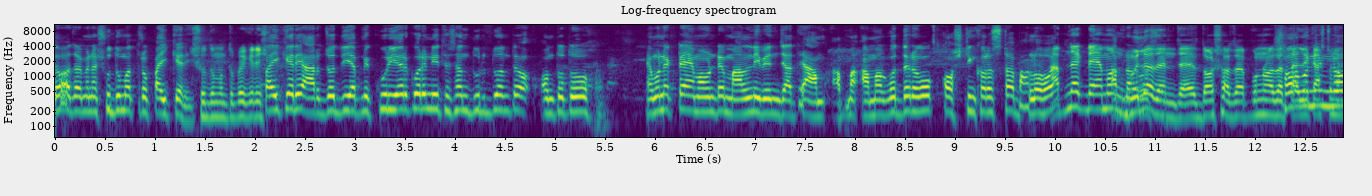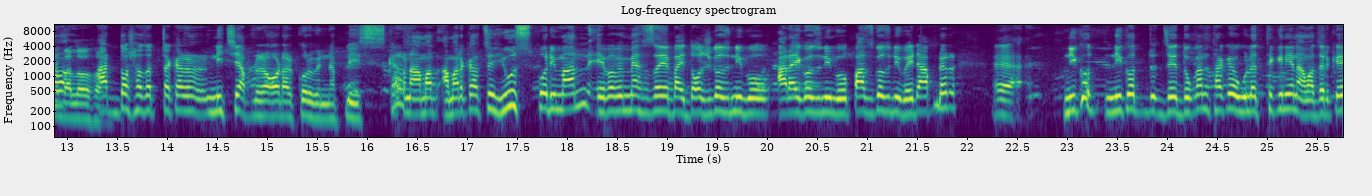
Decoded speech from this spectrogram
দেওয়া যাবে না শুধুমাত্র পাইকারি। শুধুমাত্র পাইকারি। পাইকারি আর যদি আপনি কুরিয়ার করে নিতে চান দূর দূরান্তে অন্তত এমন একটা অ্যামাউন্টে মাল নেবেন যাতে আম- আম- আমাদেরও কস্টিং খরচটা ভালো হয়। আপনি একটা অ্যামাউন্ট বলে দেন যে দশ হাজার পনেরো হাজার তাহলে কাস্টমার ভালো হয়। আট দশ হাজার টাকার নিচে আপনারা অর্ডার করবেন না প্লিজ কারণ আমার আমার কাছে হিউজ পরিমাণ এভাবে মেসেজ হয় ভাই দশ গজ নিব আড়াই গজ নিব পাঁচ গজ নিব। এটা আপনার নিকট নিকট যে দোকান থাকে ওগুলোর থেকে নিয়ে আমাদেরকে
